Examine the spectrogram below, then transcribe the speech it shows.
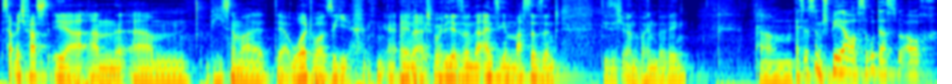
Es hat mich fast eher an, ähm, wie hieß nochmal, der World War Z erinnert, wo die so eine einzige Masse sind, die sich irgendwo hin bewegen. Ähm, Es ist im Spiel ja auch so, dass du auch,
